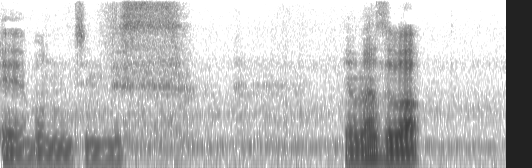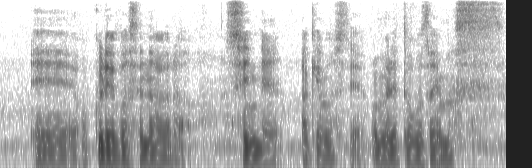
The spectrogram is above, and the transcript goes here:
えー、凡人です。まずは、えー、遅ればせながら新年明けましておめでとうございます。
